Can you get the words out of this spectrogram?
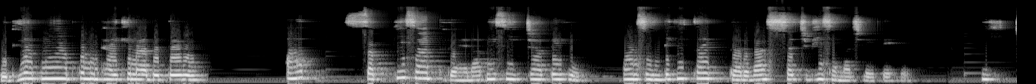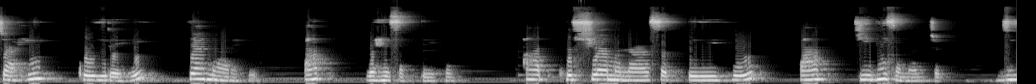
खुद ही अपने आप को मिठाई खिला देते हो। आप सबके साथ रहना भी सीख जाते हो और ज़िंदगी का एक करवा सच भी समझ लेते हो चाहे कोई रहे या ना रहे, आप रह सकते हो। आप खुशियाँ मना सकते हो, आप जी भी समझ जी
